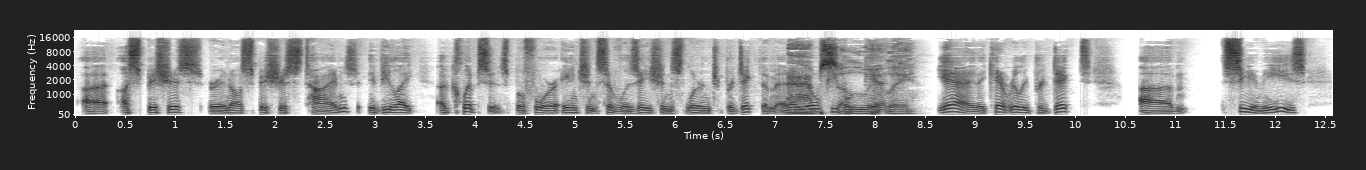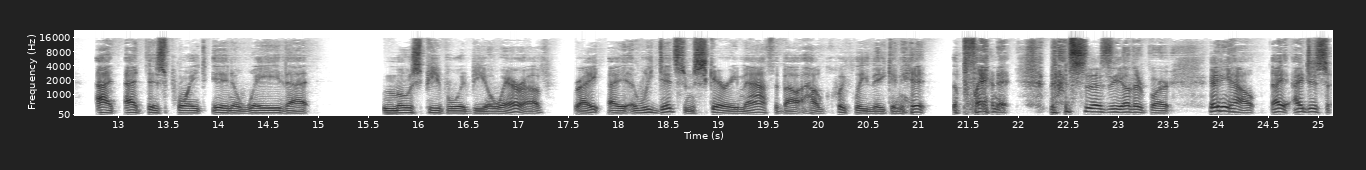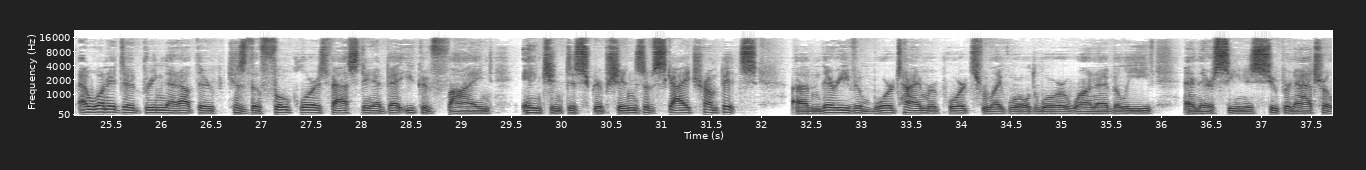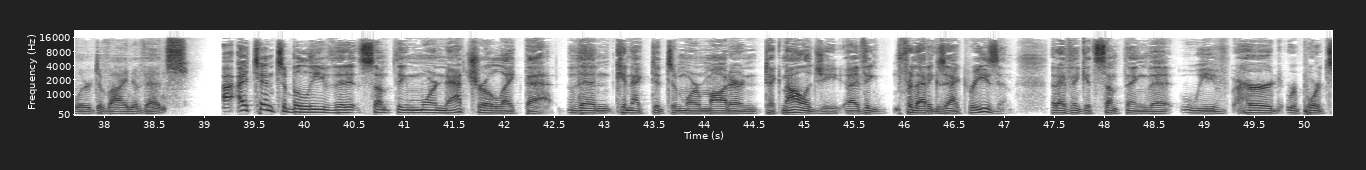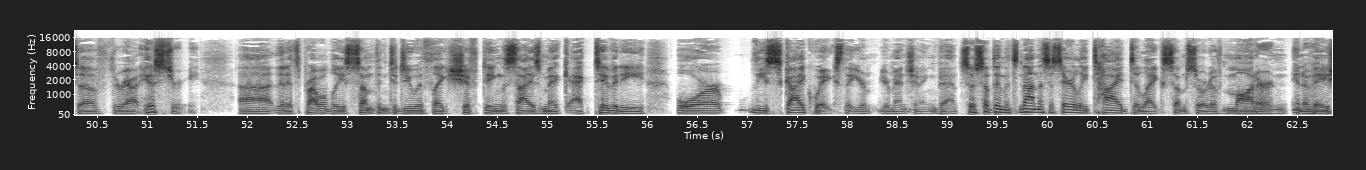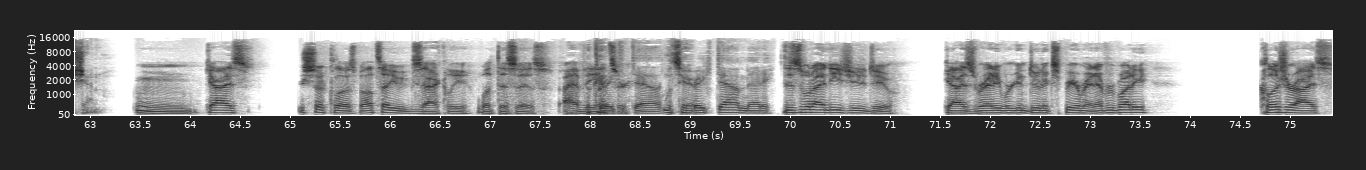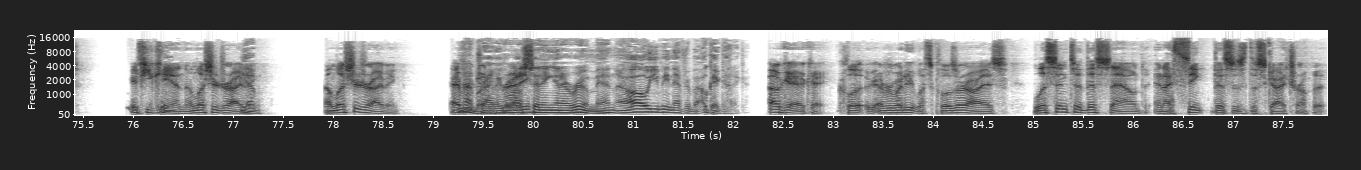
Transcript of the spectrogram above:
uh, auspicious or inauspicious times? It'd be like eclipses before ancient civilizations learned to predict them. And I know people can't, yeah, they can't really predict um, CMEs at, at this point in a way that most people would be aware of, right? I, we did some scary math about how quickly they can hit the planet. That's that's the other part. Anyhow, I, I just I wanted to bring that out there because the folklore is fascinating. I bet you could find ancient descriptions of sky trumpets. Um, there are even wartime reports from like World War One, I, I believe, and they're seen as supernatural or divine events. I tend to believe that it's something more natural like that than connected to more modern technology. I think for that exact reason, that I think it's something that we've heard reports of throughout history. Uh, that it's probably something to do with like shifting seismic activity or these skyquakes that you're you're mentioning, Ben. So something that's not necessarily tied to like some sort of modern innovation. Hmm, guys, you're so close, but I'll tell you exactly what this is. I have the Break answer. it down. Let's hear it. Break it down, Matty. This is what I need you to do. Guys, ready? We're going to do an experiment. Everybody, close your eyes if you mm-hmm. can, unless you're driving. Yep. Unless you're driving. I'm not Everybody, driving. We're all sitting in a room, man. Oh, you mean everybody? Okay, got it. Okay, okay. Clo- everybody, let's close our eyes. Listen to this sound, and I think this is the sky trumpet.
